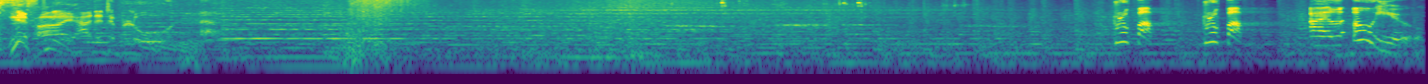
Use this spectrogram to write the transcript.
persist If me. I had a doubloon. Group up. Group up. I'll owe you.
